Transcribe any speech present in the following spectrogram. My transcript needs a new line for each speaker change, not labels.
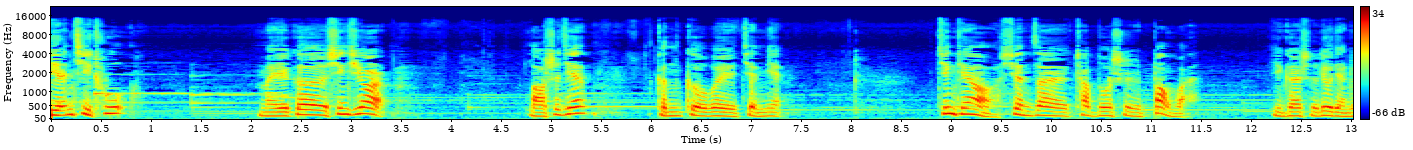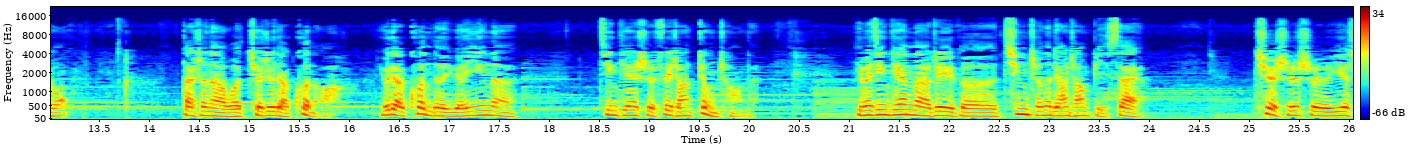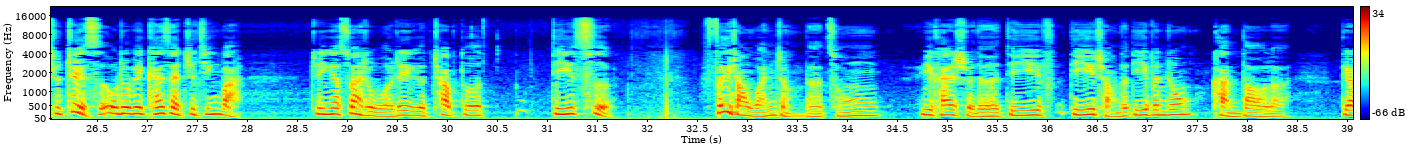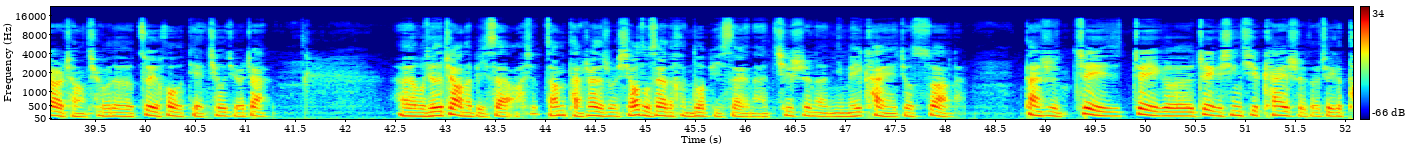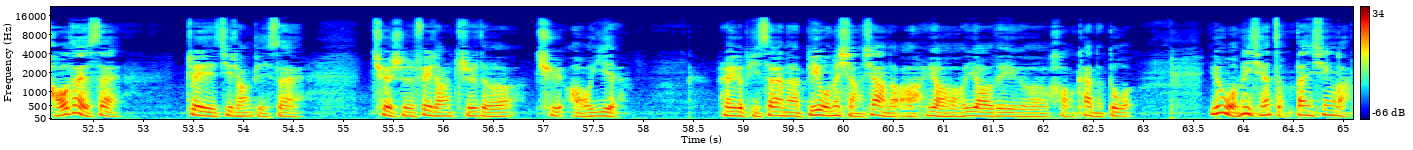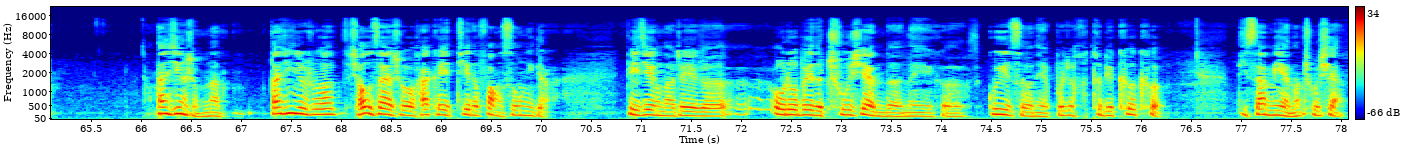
一言既出，每个星期二老时间跟各位见面。今天啊，现在差不多是傍晚，应该是六点钟。但是呢，我确实有点困啊，有点困的原因呢，今天是非常正常的，因为今天呢，这个清晨的两场比赛，确实是也是这次欧洲杯开赛至今吧。这应该算是我这个差不多第一次非常完整的从一开始的第一第一场的第一分钟看到了第二场球的最后点球决战。哎，我觉得这样的比赛啊，咱们坦率的说，小组赛的很多比赛呢，其实呢你没看也就算了，但是这这个这个星期开始的这个淘汰赛这几场比赛，确实非常值得去熬夜。这个比赛呢，比我们想象的啊要要这个好看的多，因为我们以前总担心了，担心什么呢？担心就是说小组赛的时候还可以踢得放松一点，毕竟呢，这个欧洲杯的出现的那个规则呢也不是特别苛刻，第三名也能出现。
